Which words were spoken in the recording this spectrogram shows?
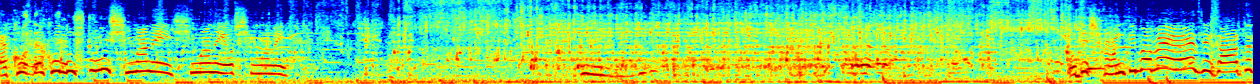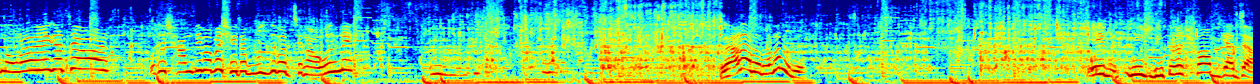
দেখো দেখো, দুষ্টুমি, সীমা নেই সীমা নেই, ওর সীমা নেই। ও যে শান্তি পাবে, যে গাটা নোংরা হয়ে গেছে আর ও যে শান্তি পাবে, সেটা বুঝতে পারছে না, বুঝলি? এই ভিতরে সব গেজা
